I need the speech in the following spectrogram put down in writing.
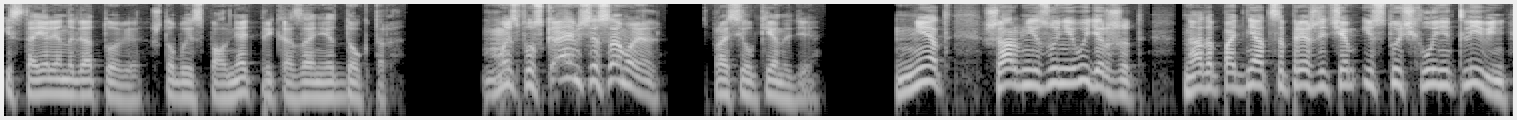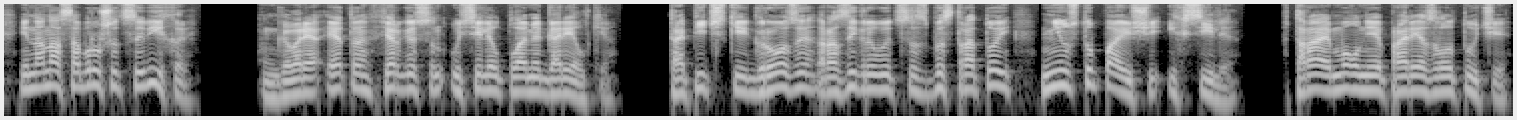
и стояли наготове, чтобы исполнять приказания доктора. «Мы спускаемся, Самуэль?» — спросил Кеннеди. «Нет, шар внизу не выдержит. Надо подняться, прежде чем из туч хлынет ливень, и на нас обрушится вихрь». Говоря это, Фергюсон усилил пламя горелки. Тропические грозы разыгрываются с быстротой, не уступающей их силе. Вторая молния прорезала тучи,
